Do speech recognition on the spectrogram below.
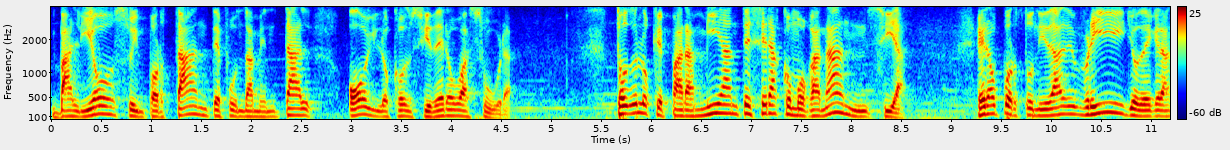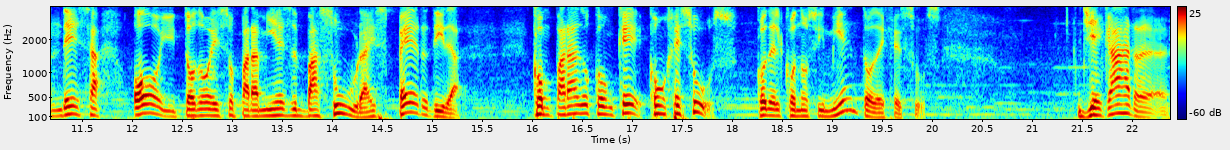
valioso, importante, fundamental, hoy lo considero basura. Todo lo que para mí antes era como ganancia, era oportunidad de brillo, de grandeza, hoy todo eso para mí es basura, es pérdida. ¿Comparado con qué? Con Jesús, con el conocimiento de Jesús. Llegar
